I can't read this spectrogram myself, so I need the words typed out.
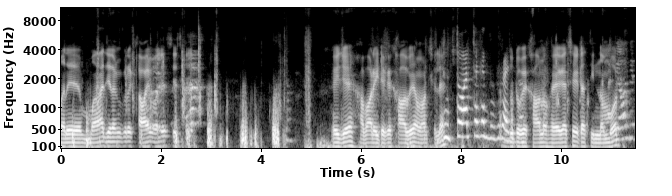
মানে মা যেরকম করে খাওয়ায় বলে শেষ করে এই যে আবার এইটাকে খাওয়াবে আমার ছেলে। দুটো বাচ্চাকে দুধ খাই দুটোকে খাওয়ানো হয়ে গেছে এটা তিন নম্বর। আজকে আমাদের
